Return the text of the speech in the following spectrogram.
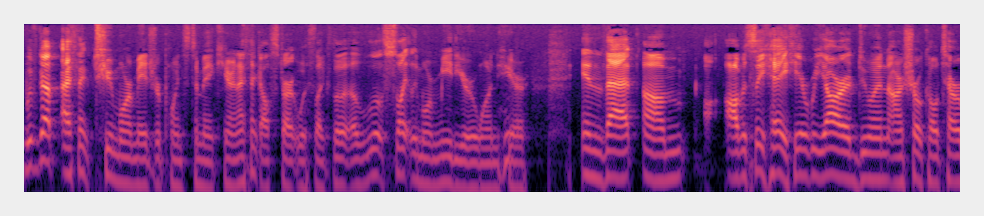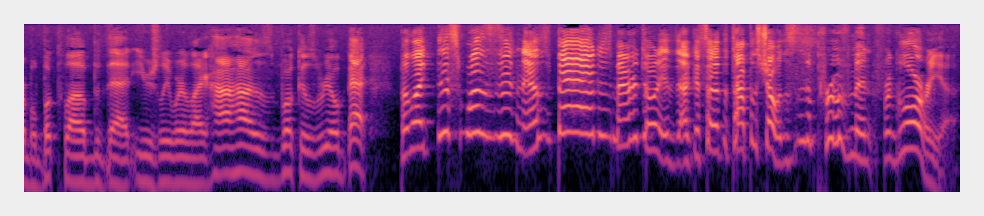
we've got I think two more major points to make here, and I think I'll start with like the a little slightly more meatier one here, in that um obviously, hey, here we are doing our show called Terrible Book Club. That usually we're like, haha, this book is real bad. But like this wasn't as bad as Maradonia. Like I said at the top of the show, this is an improvement for Gloria.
